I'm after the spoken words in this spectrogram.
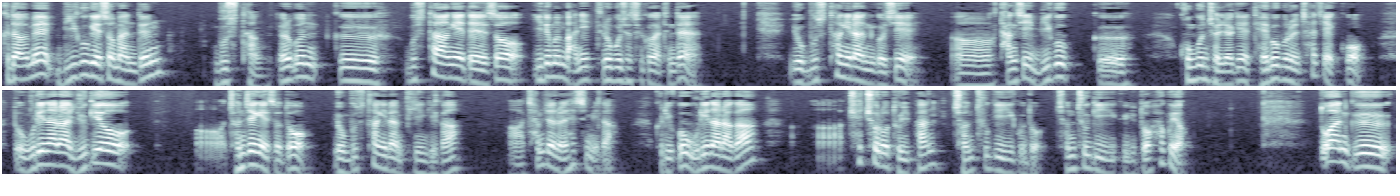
그 다음에 미국에서 만든 무스탕. 여러분 그 무스탕에 대해서 이름은 많이 들어보셨을 것 같은데 요 무스탕이라는 것이 어, 당시 미국 그 공군 전력의 대부분을 차지했고 또 우리나라 6.25 어, 전쟁에서도 요 무스탕이라는 비행기가 어, 참전을 했습니다. 그리고 우리나라가 어, 최초로 도입한 전투기이기도 전투기이기도 하고요. 또한 그,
